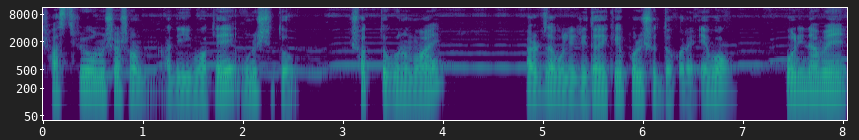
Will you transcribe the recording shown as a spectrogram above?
শাস্ত্রীয় অনুশাসন আদি মতে অনুষ্ঠিত সত্যগুণময় কার্যাবলী হৃদয়কে পরিশুদ্ধ করে এবং পরিণামে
